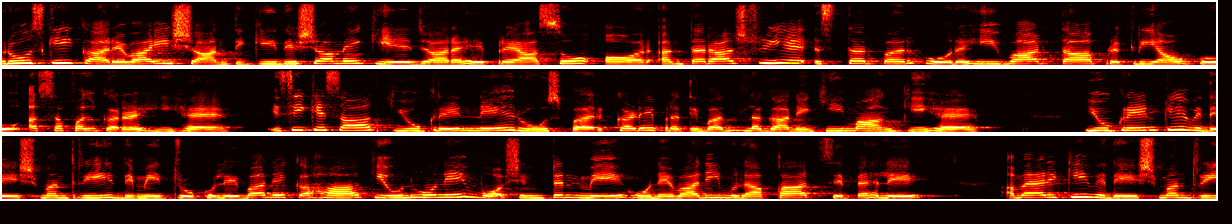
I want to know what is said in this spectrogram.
रूस की कार्रवाई शांति की दिशा में किए जा रहे प्रयासों और अंतर्राष्ट्रीय स्तर पर हो रही वार्ता प्रक्रियाओं को असफल कर रही है। इसी के साथ यूक्रेन ने रूस पर कड़े प्रतिबंध लगाने की मांग की है। यूक्रेन के विदेश मंत्री दिमित्रो कुलेबा ने कहा कि उन्होंने वॉशिंगटन में होने वाली मुलाकात से पहले अमेरिकी विदेश मंत्री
